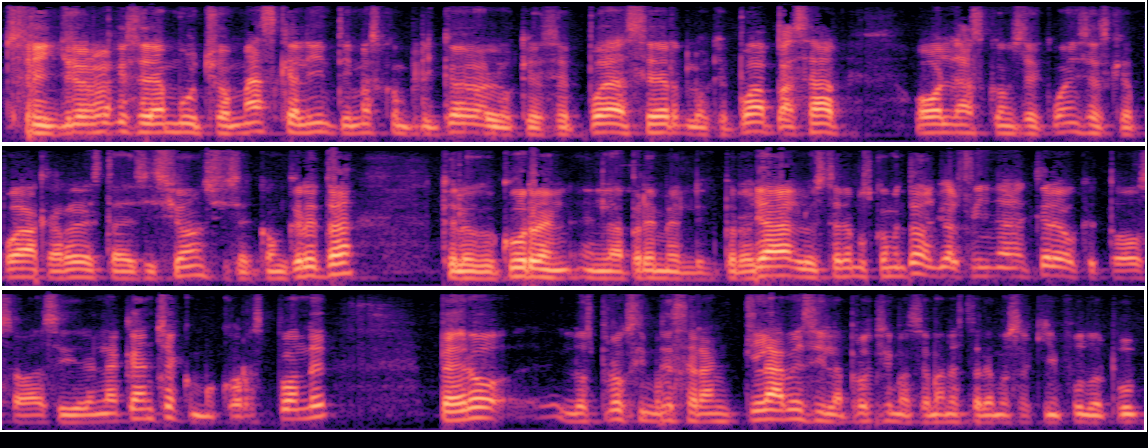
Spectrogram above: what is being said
Sí, yo creo que sería mucho más caliente y más complicado lo que se pueda hacer, lo que pueda pasar o las consecuencias que pueda acarrear esta decisión si se concreta que lo que ocurre en, en la Premier League. Pero ya lo estaremos comentando. Yo al final creo que todo se va a seguir en la cancha como corresponde, pero los próximos días serán claves y la próxima semana estaremos aquí en Fútbol Club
